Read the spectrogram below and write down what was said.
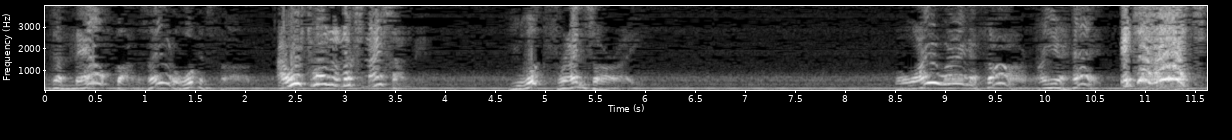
It's a male thong. It's not even a woman's thong. I was told it looks nice on me. You look French, all right. Well, why are you wearing a thong on your head? It's a hat!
